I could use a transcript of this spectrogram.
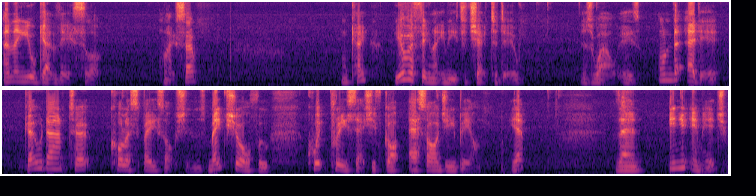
and then you'll get this look. Like so. Okay the other thing that you need to check to do as well is under edit go down to color space options make sure through quick presets you've got sRGB on yep then in your image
